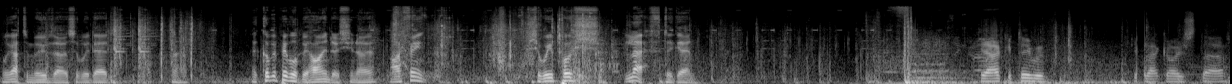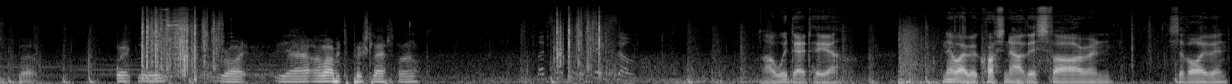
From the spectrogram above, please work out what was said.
We have to move though, so we're dead. there could be people behind us, you know. I think. Should we push left again? Yeah, I could do with getting that guy's stuff, but quickly. Right. Yeah, I'm happy to push left now. Let's head to the safe zone. Oh, we're dead here. No way we're crossing out this far and surviving.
